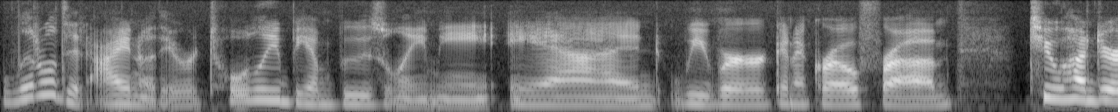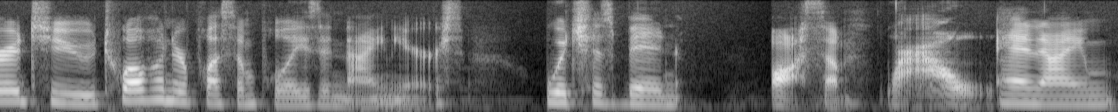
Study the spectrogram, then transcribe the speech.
Little did I know they were totally bamboozling me, and we were going to grow from 200 to 1,200 plus employees in nine years, which has been awesome Wow. and I'm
